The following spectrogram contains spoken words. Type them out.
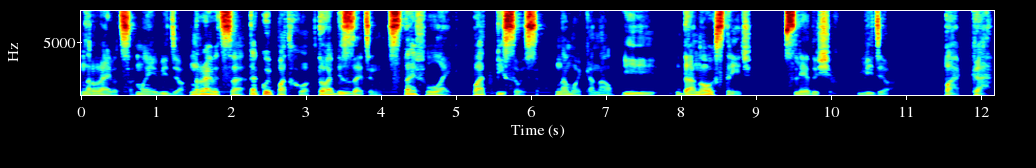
нравятся мои видео, нравится такой подход, то обязательно ставь лайк, подписывайся на мой канал и до новых встреч! следующих видео. Пока!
